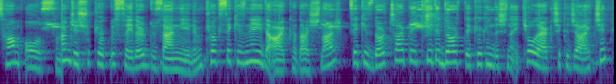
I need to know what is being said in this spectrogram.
tam olsun. Önce şu köklü sayıları düzenleyelim. Kök 8 neydi arkadaşlar? 8 4 çarpı 2 idi. 4 de kökün dışına 2 olarak çıkacağı için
